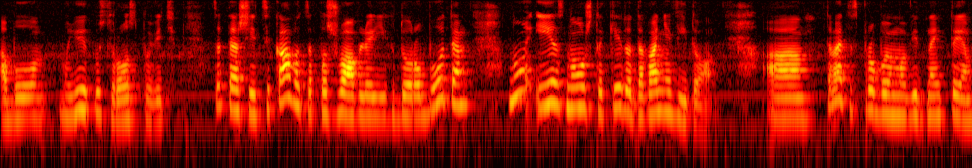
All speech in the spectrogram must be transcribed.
або мою якусь розповідь. Це теж є цікаво, це пожвавлює їх до роботи. Ну і знову ж таки додавання відео. А, давайте спробуємо віднайти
